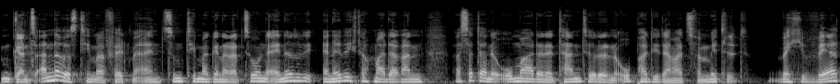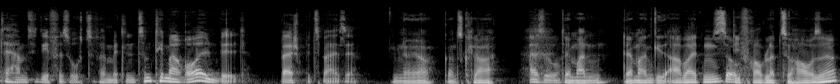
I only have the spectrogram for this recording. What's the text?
Ein ganz anderes Thema fällt mir ein zum Thema Generation. Erinnere, erinnere dich doch mal daran, was hat deine Oma, deine Tante oder dein Opa dir damals vermittelt? Welche Werte haben sie dir versucht zu vermitteln? Zum Thema Rollenbild beispielsweise. Naja, ganz klar. Also der Mann, der Mann geht arbeiten, so. die Frau bleibt zu Hause.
